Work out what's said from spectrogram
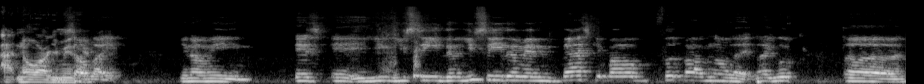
I, no argument. So there. like, you know what I mean? It's it, you you see them you see them in basketball, football, and all that. Like look, uh,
